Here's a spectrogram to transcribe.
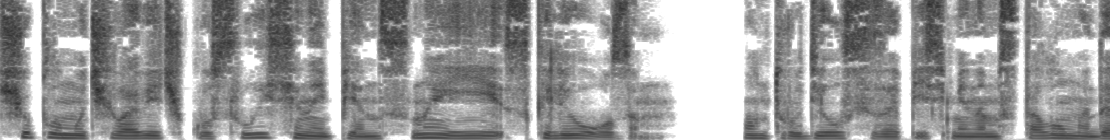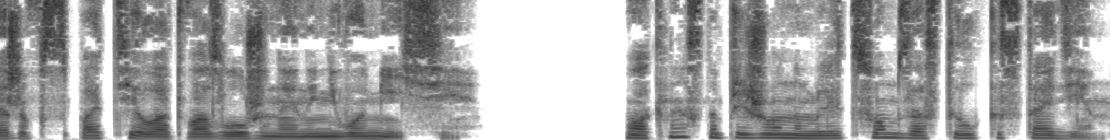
щуплому человечку с лысиной, пенсне и сколиозом. Он трудился за письменным столом и даже вспотел от возложенной на него миссии. У окна с напряженным лицом застыл Кастадин,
